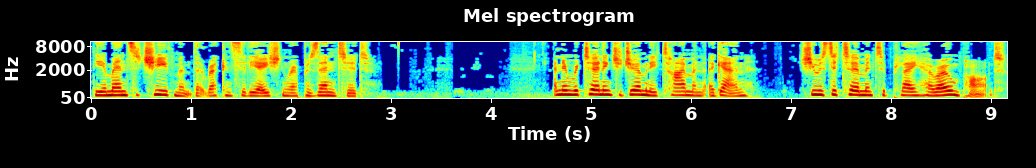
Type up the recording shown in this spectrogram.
the immense achievement that reconciliation represented. And in returning to Germany time and again, she was determined to play her own part.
